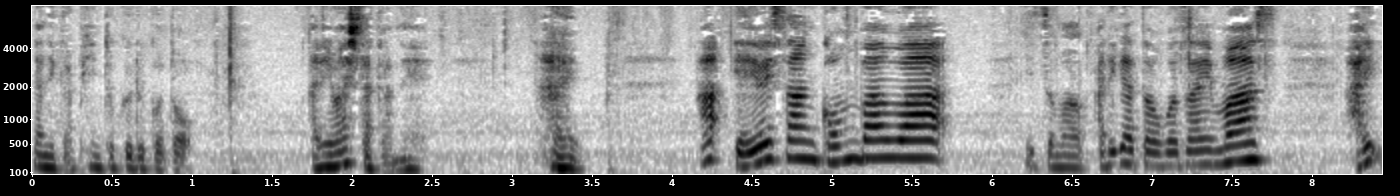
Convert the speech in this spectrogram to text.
何かピンとくることありましたかね？はい。あ、弥生さんこんばんは。いつもありがとうございます。はい、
